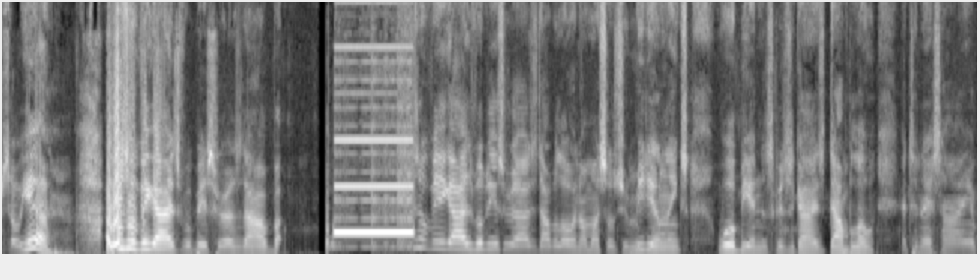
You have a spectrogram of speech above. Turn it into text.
So yeah, original video guys will be us down, but original video guys will be us down below, and all my social media links will be in the description, guys, down below. Until next time.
